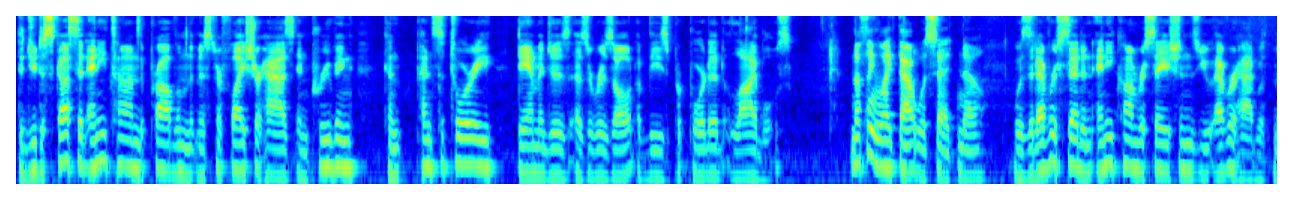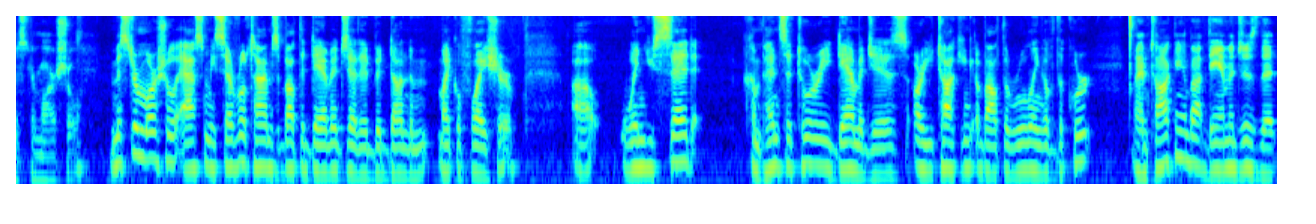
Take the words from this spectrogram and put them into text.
Did you discuss at any time the problem that Mr. Fleisher has in proving compensatory damages as a result of these purported libels? Nothing like that was said, no. Was it ever said in any conversations you ever had with Mr. Marshall? Mr. Marshall asked me several times about the damage that had been done to Michael Fleisher. Uh, when you said compensatory damages, are you talking about the ruling of the court? I'm talking about damages that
